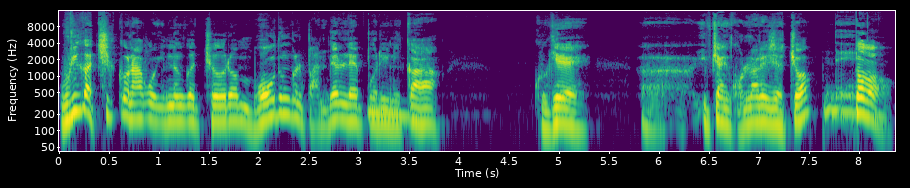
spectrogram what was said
우리가 집권하고 있는 것처럼 모든 걸 반대를 해버리니까 그게 어, 입장이 곤란해졌죠. 네. 또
